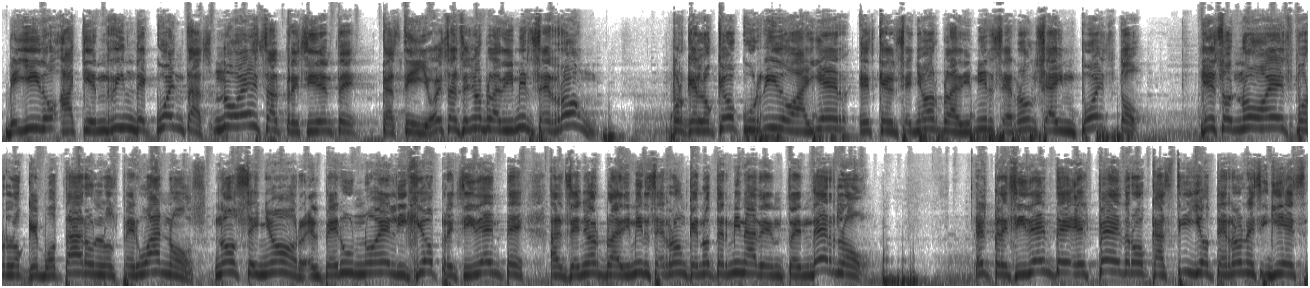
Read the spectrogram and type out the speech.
Bellido a quien rinde cuentas no es al presidente Castillo, es al señor Vladimir Cerrón. Porque lo que ha ocurrido ayer es que el señor Vladimir Cerrón se ha impuesto. Y eso no es por lo que votaron los peruanos. No, señor. El Perú no eligió presidente al señor Vladimir Cerrón que no termina de entenderlo. El presidente es Pedro Castillo Terrones y es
